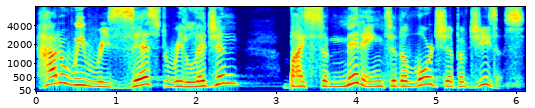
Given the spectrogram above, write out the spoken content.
How do we resist religion? By submitting to the lordship of Jesus.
